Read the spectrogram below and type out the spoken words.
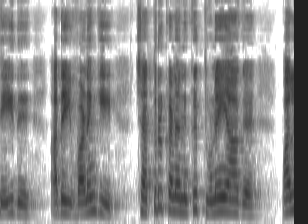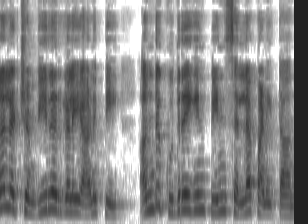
செய்து அதை வணங்கி சத்ருகணனுக்கு துணையாக பல லட்சம் வீரர்களை அனுப்பி அந்த குதிரையின் பின் செல்ல பணித்தான்.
